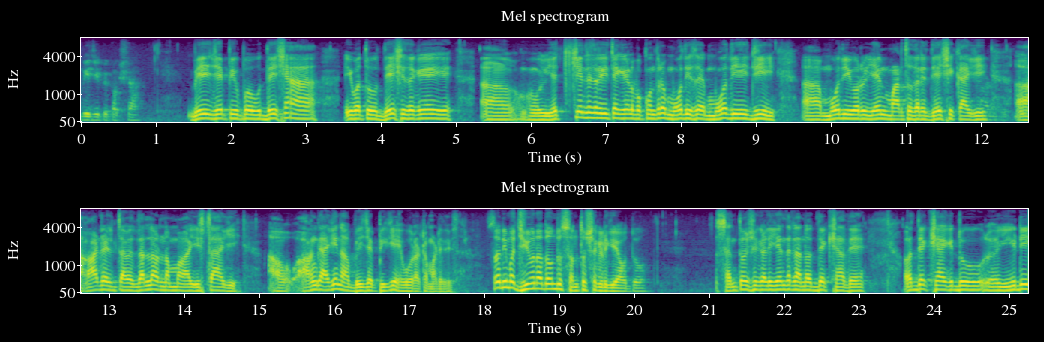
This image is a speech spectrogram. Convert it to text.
ಬಿಜೆಪಿ ಪಕ್ಷ? ಬಿ ಜೆ ಪಿ ಉದ್ದೇಶ ಇವತ್ತು ದೇಶದಾಗೆ ಹೆಚ್ಚಿನ ರೀತಿಯಾಗಿ ಹೇಳ್ಬೇಕು ಅಂದರೆ ಮೋದಿ ಸ, ಮೋದಿಜಿ ಮೋದಿಯವರು ಏನು ಮಾಡ್ತಿದ್ದಾರೆ ದೇಶಕ್ಕಾಗಿ ಆಡಳಿತ ಇದೆಲ್ಲ ನಮ್ಮ ಇಷ್ಟ ಆಗಿ. ಹಂಗಾಗಿ ನಾವು ಬಿ ಜೆ ಪಿಗೆ ಹೋರಾಟ ಮಾಡಿದ್ದೀವಿ ಸರ್. ಸರ್, ನಿಮ್ಮ ಜೀವನದ ಒಂದು ಸಂತೋಷಗಳಿಗೆ ಯಾವುದು? ಸಂತೋಷಗಳಿಗೆ ಅಂದರೆ ನಾನು ಅಧ್ಯಕ್ಷ ಆದೆ. ಅಧ್ಯಕ್ಷ ಆಗಿದ್ದು ಇಡೀ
